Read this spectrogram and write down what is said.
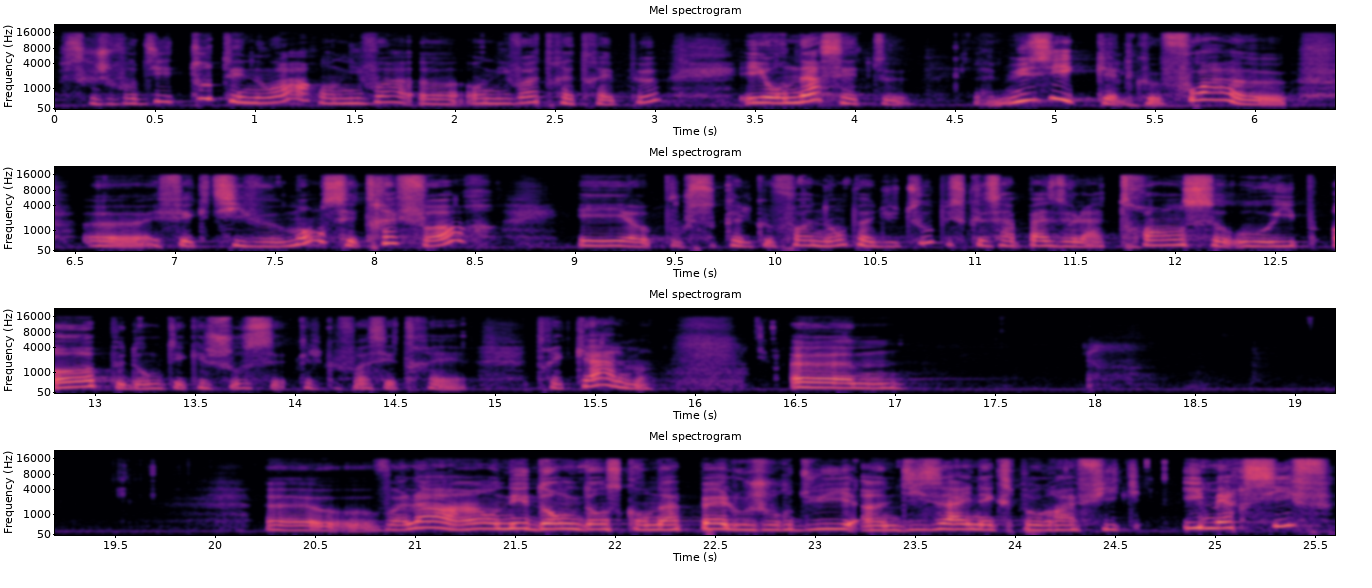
parce que je vous dis, tout est noir, on y voit, euh, on y voit très très peu. Et on a cette la musique quelquefois, effectivement, c'est très fort. Et euh, quelquefois, non, pas du tout, puisque ça passe de la trance au hip-hop, donc quelque quelquefois, c'est très, calme. Euh, euh, voilà, hein, on est donc dans ce qu'on appelle aujourd'hui un design expographique immersif.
